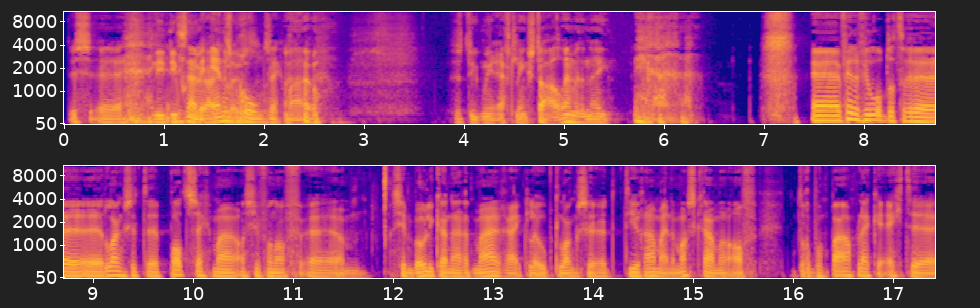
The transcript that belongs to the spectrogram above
Dus eh Die is naar de Ensbron, zeg maar. Oh. Dat is natuurlijk meer Efteling staal, hè, met een E. Eh, verder viel op dat er eh, langs het eh, pad, zeg maar, als je vanaf ehm, Symbolica naar het Marenrijk loopt, langs eh, het diorama en de Marskramer af, dat er op een paar plekken echt eh,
